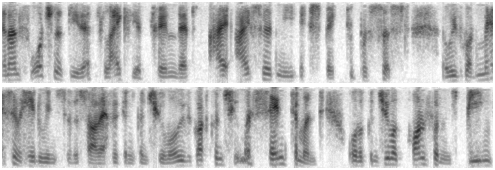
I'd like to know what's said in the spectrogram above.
And unfortunately, that's likely a trend that I, I certainly expect to persist. We've got massive headwinds to the South African consumer. We've got consumer sentiment or the consumer confidence being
